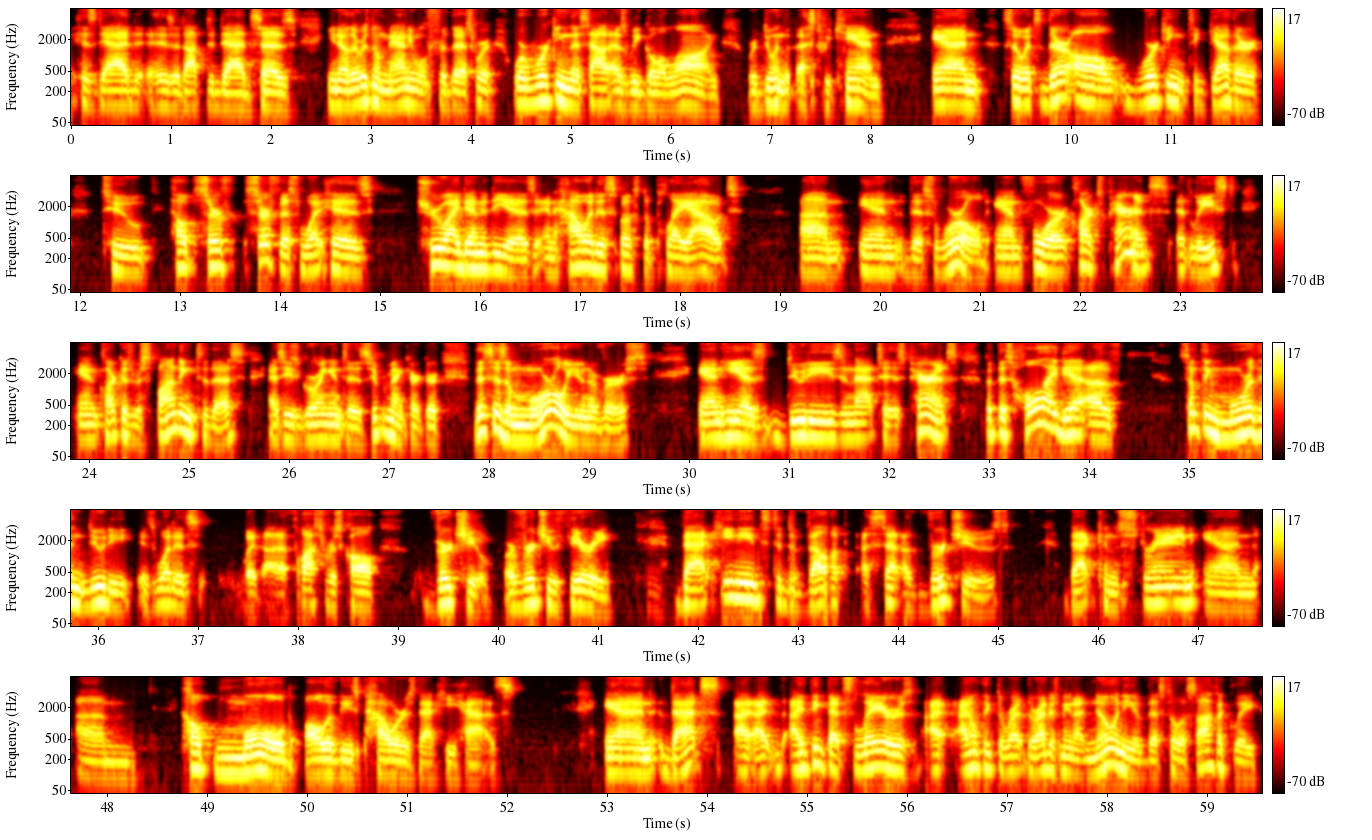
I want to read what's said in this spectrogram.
his dad his adopted dad says you know there was no manual for this. We're we're working this out as we go along. We're doing the best we can. And so it's they're all working together to help surf, surface what his true identity is and how it is supposed to play out um, in this world. And for Clark's parents, at least, and Clark is responding to this as he's growing into his Superman character. This is a moral universe, and he has duties and that to his parents. But this whole idea of something more than duty is what is what uh, philosophers call virtue or virtue theory. That he needs to develop a set of virtues that constrain and um, help mold all of these powers that he has and that's I, I, I think that's layers. I, I don't think the the writers may not know any of this philosophically,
